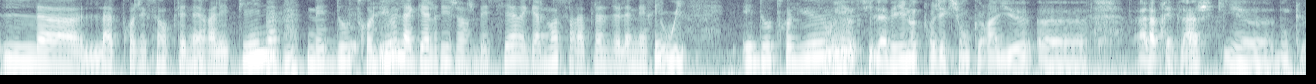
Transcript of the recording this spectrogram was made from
la, projection en plein air à l'Épine, mhm. mais d'autres lieux, la galerie Georges Bessières également sur la place de la mairie. Oui. Et d'autres lieux Oui, aussi, il y a une autre projection qui aura lieu euh, à l'après-plage, qui est euh, donc euh,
